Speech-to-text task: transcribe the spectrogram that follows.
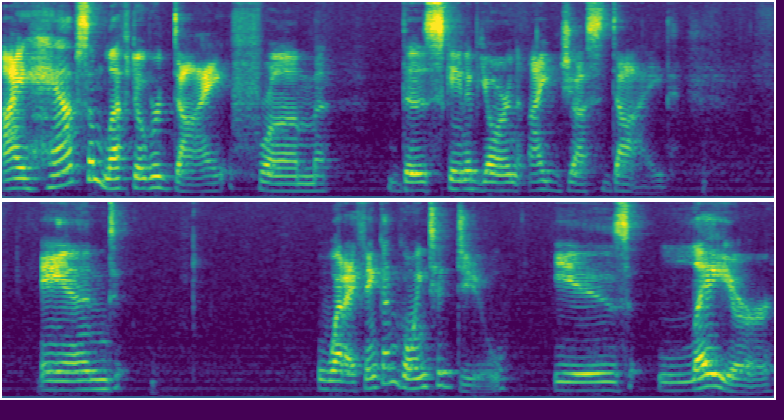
I have some leftover dye from the skein of yarn I just dyed. And what I think I'm going to do is layer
